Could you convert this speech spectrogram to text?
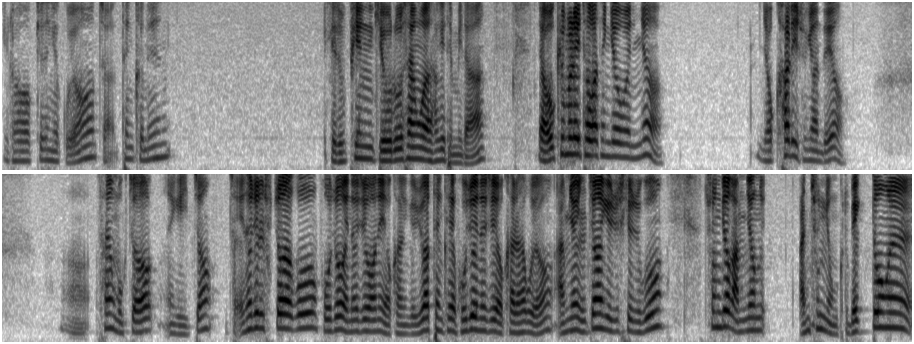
이렇게 생겼고요. 자 탱크는 이렇게 눕힌 기호로 사용을 하게 됩니다. 자, 어큐뮬레이터 같은 경우는요, 역할이 중요한데요. 어, 사용 목적, 여기 있죠? 자, 에너지를 축적하고 보조 에너지원의 역할, 그러니까 유압 탱크의 보조 에너지의 역할을 하고요. 압력 일정하게 유지시켜주고, 충격 압력 완충용, 그리고 맥동을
